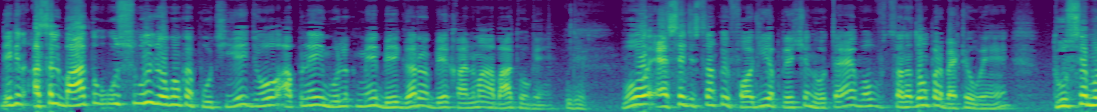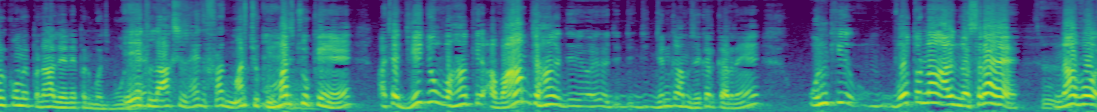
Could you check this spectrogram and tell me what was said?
लेकिन असल बात उस उन लोगों का पूछिए जो अपने ही मुल्क में बेघर और बेखानमा आबाद हो गए हैं। वो ऐसे जिस तरह कोई फौजी ऑपरेशन होता है वो सरहदों पर बैठे हुए हैं दूसरे मुल्कों में पनाह लेने पर मजबूर एक लाख से ज़्यादा अफराद मर चुके हैं। मर चुके हैं। अच्छा ये जो वहाँ के अवाम जहाँ जिनका हम ज़िक्र कर रहे हैं उनकी वो तो ना अल नसरा है हाँ। ना वो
